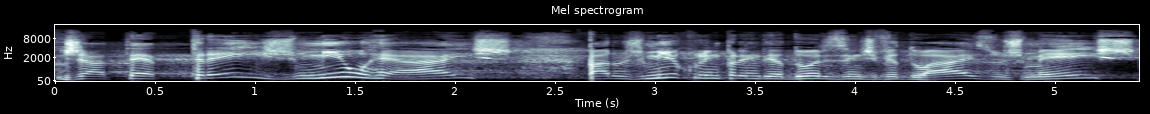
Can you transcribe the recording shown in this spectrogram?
de até 3 mil reais para os microempreendedores individuais, os MEIs,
